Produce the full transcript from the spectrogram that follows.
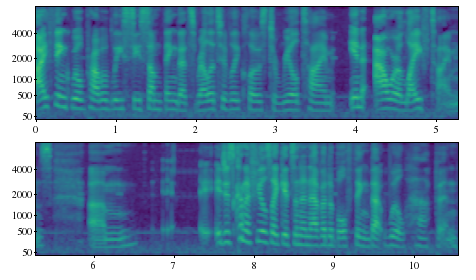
I think we'll probably see something that's relatively close to real time in our lifetimes. Um, it, it just kind of feels like it's an inevitable thing that will happen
